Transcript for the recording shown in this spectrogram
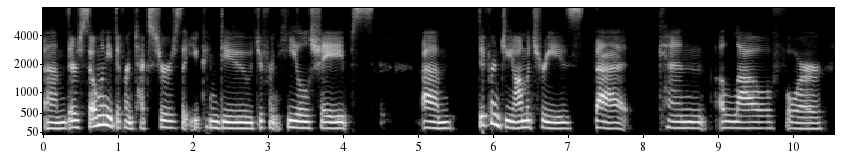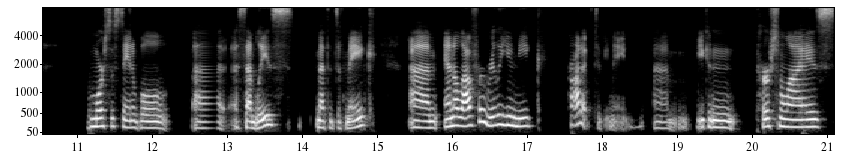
Um, there's so many different textures that you can do, different heel shapes, um, different geometries that can allow for more sustainable uh, assemblies, methods of make, um, and allow for really unique product to be made. Um, you can personalize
